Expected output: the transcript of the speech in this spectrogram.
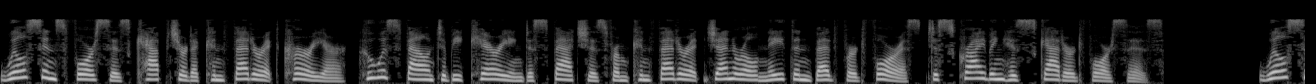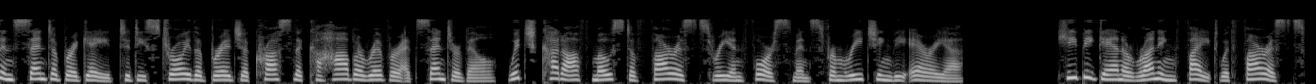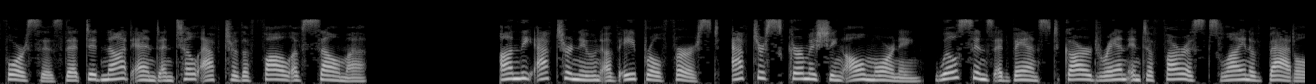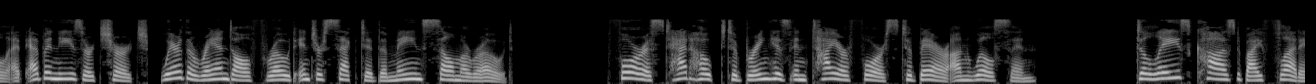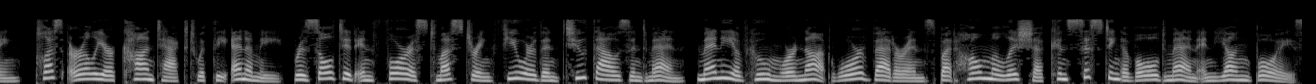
Wilson's forces captured a Confederate courier, who was found to be carrying dispatches from Confederate General Nathan Bedford Forrest describing his scattered forces. Wilson sent a brigade to destroy the bridge across the Cahaba River at Centerville, which cut off most of Forrest's reinforcements from reaching the area. He began a running fight with Forrest's forces that did not end until after the fall of Selma. On the afternoon of April 1, after skirmishing all morning, Wilson's advanced guard ran into Forrest's line of battle at Ebenezer Church, where the Randolph Road intersected the main Selma Road. Forrest had hoped to bring his entire force to bear on Wilson. Delays caused by flooding, plus earlier contact with the enemy, resulted in Forrest mustering fewer than 2,000 men, many of whom were not war veterans but home militia consisting of old men and young boys.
